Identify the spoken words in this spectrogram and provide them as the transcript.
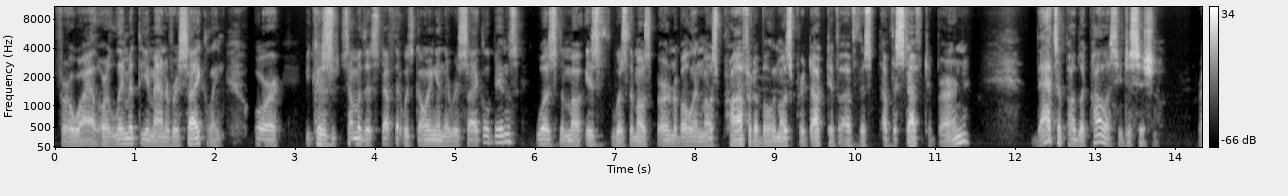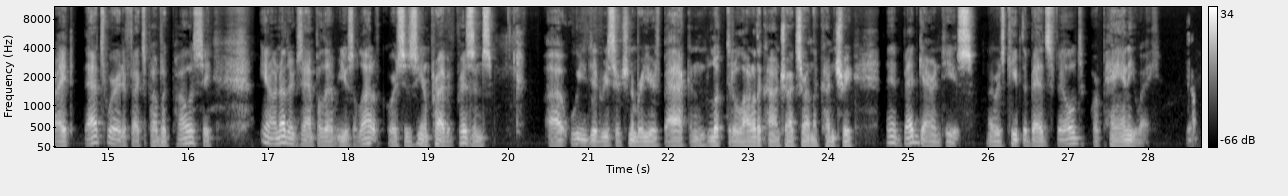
for a while or limit the amount of recycling or because some of the stuff that was going in the recycle bins was the mo- is was the most burnable and most profitable and most productive of this of the stuff to burn that's a public policy decision right? That's where it affects public policy. You know another example that we use a lot of course is you know private prisons uh, we did research a number of years back and looked at a lot of the contracts around the country. They had bed guarantees. In other words, keep the beds filled or pay anyway. Yeah.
